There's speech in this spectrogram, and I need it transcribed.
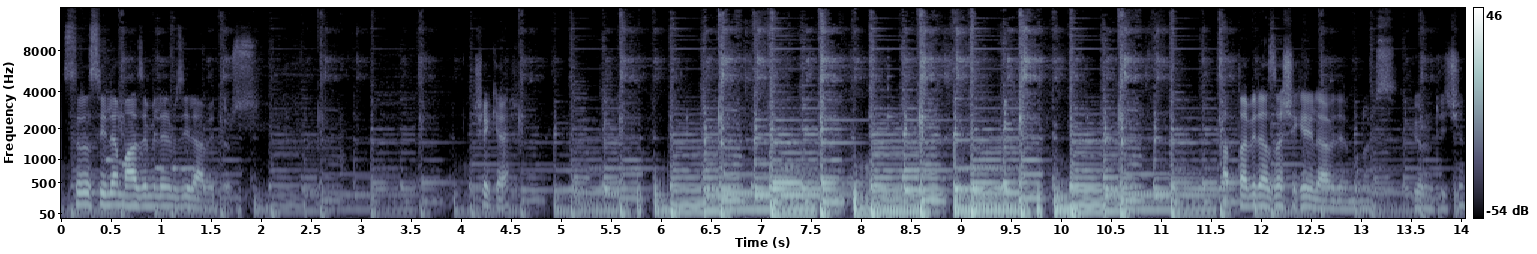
sırasıyla malzemelerimizi ilave ediyoruz. Şeker, hatta biraz daha şeker ilave edelim buna biz görüntü için.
